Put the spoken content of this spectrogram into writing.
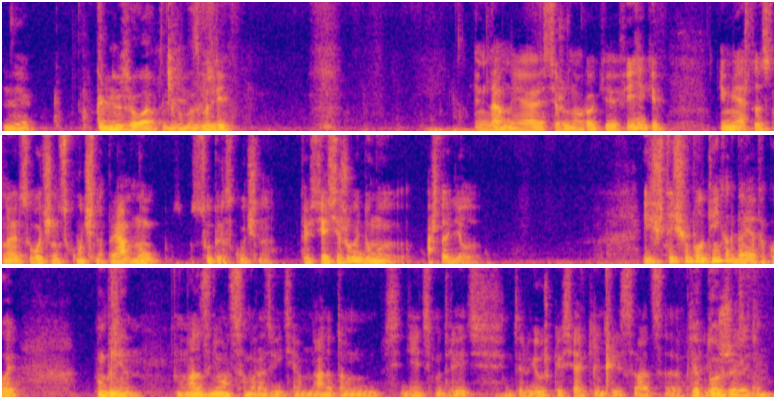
Не, кринжевато немножечко. Смотри. Недавно я сижу на уроке физики, и мне что-то становится очень скучно. Прям, ну, супер скучно. То есть я сижу и думаю, а что я делаю? И что еще был день, когда я такой, ну, блин, ну, надо заниматься саморазвитием, надо там сидеть, смотреть интервьюшки всякие, интересоваться. Я тоже этим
